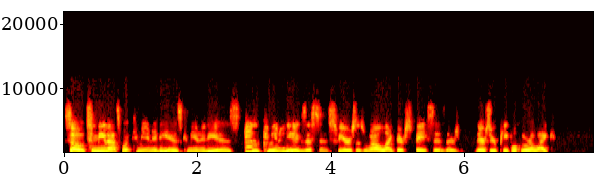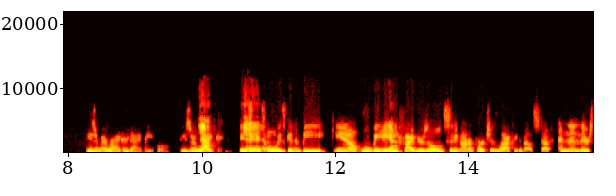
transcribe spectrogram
So to me that's what community is. Community is and community exists in spheres as well. Like there's spaces there's there's your people who are like these are my ride or die people. These are yeah. like it's, yeah, yeah, it's always going to be, you know, we'll be 85 years old sitting on our porches laughing about stuff. And then there's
